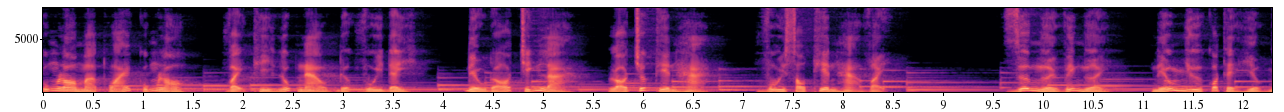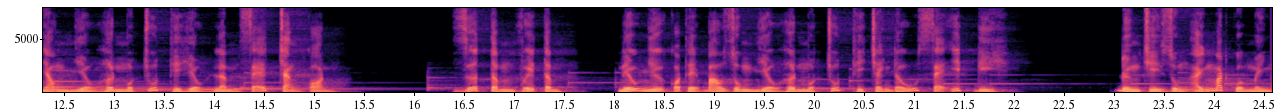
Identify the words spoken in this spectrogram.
cũng lo mà thoái cũng lo, vậy thì lúc nào được vui đây? Điều đó chính là lo trước thiên hạ, vui sau thiên hạ vậy. Giữa người với người, nếu như có thể hiểu nhau nhiều hơn một chút thì hiểu lầm sẽ chẳng còn. Giữa tâm với tâm, nếu như có thể bao dung nhiều hơn một chút thì tranh đấu sẽ ít đi. Đừng chỉ dùng ánh mắt của mình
